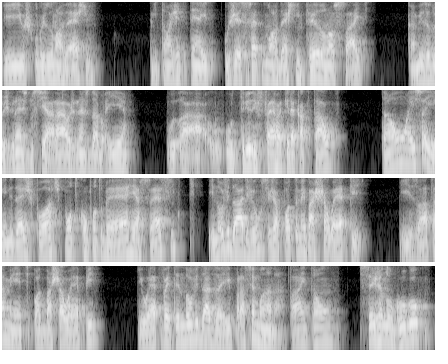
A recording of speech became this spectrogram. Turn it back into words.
e os clubes do Nordeste. Então a gente tem aí o G7 do Nordeste inteiro no nosso site, camisa dos grandes do Ceará, os grandes da Bahia, o, a, o, o trio de ferro aqui da capital. Então é isso aí, n10esportes.com.br, acesse. E novidade, viu? Você já pode também baixar o app. Exatamente, pode baixar o app e o app vai ter novidades aí para a semana, tá? Então, seja no Google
